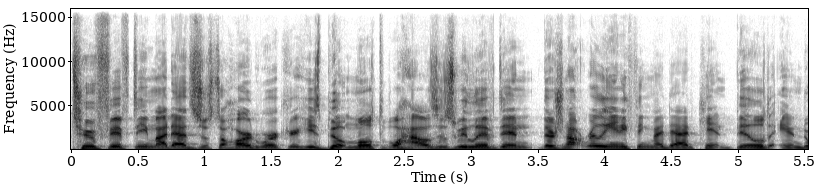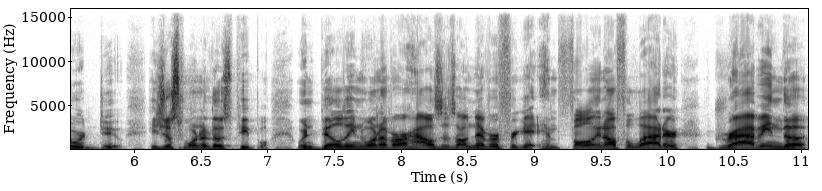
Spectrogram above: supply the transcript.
250 my dad's just a hard worker. He's built multiple houses we lived in. There's not really anything my dad can't build and or do. He's just one of those people. When building one of our houses i'll never forget him falling off a ladder grabbing the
